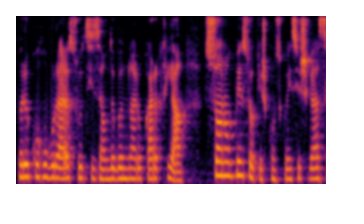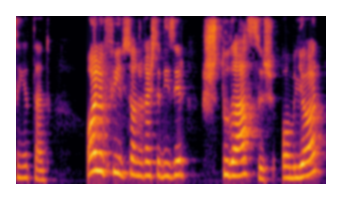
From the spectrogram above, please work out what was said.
para corroborar a sua decisão de abandonar o cargo real. Só não pensou que as consequências chegassem a tanto. Olha, filho, só nos resta dizer estudasses, ou melhor,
